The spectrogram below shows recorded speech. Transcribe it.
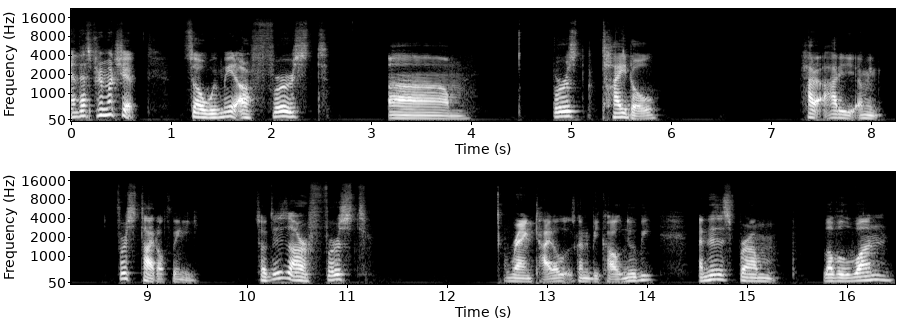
And that's pretty much it. So we made our first, um, first title. How, how do you, I mean, first title thingy. So this is our first rank title. It's going to be called newbie. And this is from level 1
